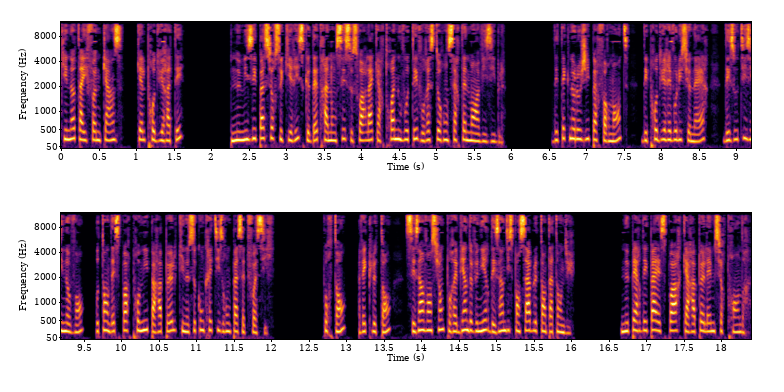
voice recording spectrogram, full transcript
Keynote iPhone 15, quel produit raté? Ne misez pas sur ce qui risque d'être annoncé ce soir-là car trois nouveautés vous resteront certainement invisibles. Des technologies performantes, des produits révolutionnaires, des outils innovants, autant d'espoirs promis par Apple qui ne se concrétiseront pas cette fois-ci. Pourtant, avec le temps, ces inventions pourraient bien devenir des indispensables tant attendus. Ne perdez pas espoir car Apple aime surprendre.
